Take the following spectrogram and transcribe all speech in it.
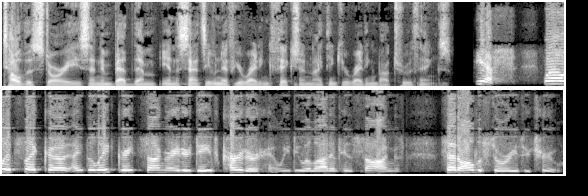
tell the stories and embed them in a sense. Even if you're writing fiction, I think you're writing about true things. Yes. Well, it's like uh, the late great songwriter Dave Carter, and we do a lot of his songs, said all the stories are true.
